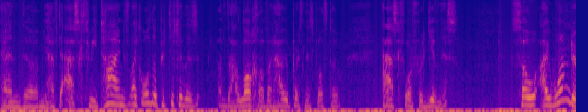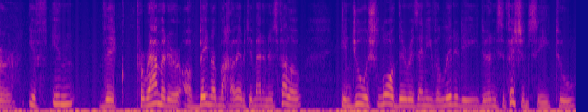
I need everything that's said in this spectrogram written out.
and um, you have to ask three times, like all the particulars of the halacha about how a person is supposed to ask for forgiveness. So I wonder if in the parameter of Beinad Machaveh between man and his fellow, in Jewish law there is any validity, there is any sufficiency to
